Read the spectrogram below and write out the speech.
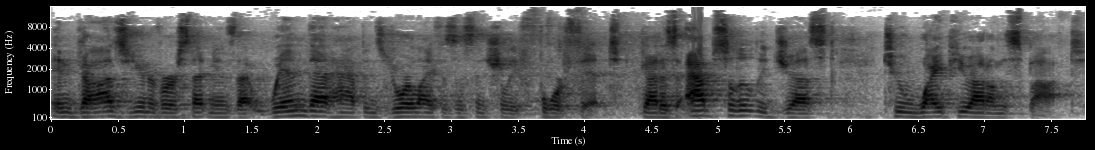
in God's universe, that means that when that happens, your life is essentially forfeit. God is absolutely just to wipe you out on the spot.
